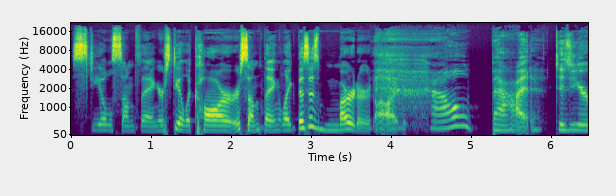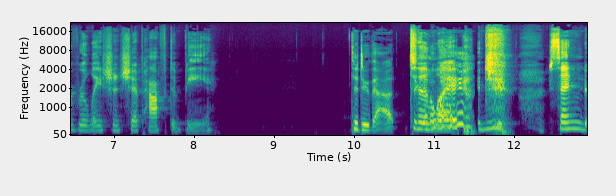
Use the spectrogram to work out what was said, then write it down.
steal something or steal a car or something. Like, this is murder, dog. How bad does your relationship have to be To do that, to, to, get away. like send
